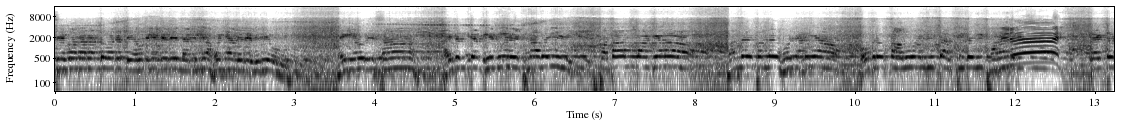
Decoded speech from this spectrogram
ਸੇਵਾਦਾਰਾਂ ਤੋਂ ਅਤੇ ਡਿਊਟੀਆਂ ਜਿਹੜੇ ਲੱਗੀਆਂ ਹੋਈਆਂ ਮੇਰੇ ਵੀਡੀਓ ਨਹੀਂ ਉਹ ਰਿਸਾਂ ਇਧਰ ਝੰਡੀਆਂ ਨਹੀਂ ਵੇਖਣਾ ਬਈ ਪਤਾ ਲੱਗ ਗਿਆ। ਬੱਲੇ ਬੱਲੇ ਹੋ ਜਾਣੀਆਂ। ਉਧਰ ਕਾਲੂ ਵਾਲੀ ਦੀ ਧਰਤੀ ਤੇ ਵੀ ਖਾਣੇ! ਟਰੈਕਟਰ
